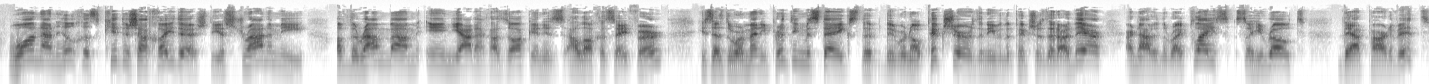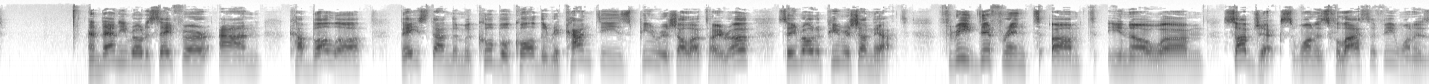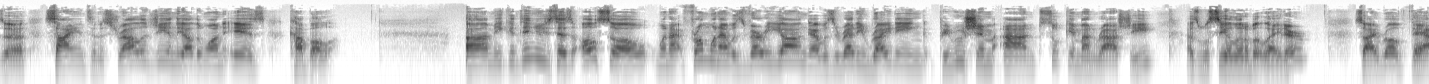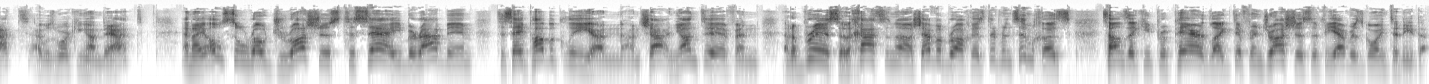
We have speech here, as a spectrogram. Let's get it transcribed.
One on Hilchas Kiddush HaChodesh, the astronomy of the Rambam in Yad HaChazak in his Halacha Sefer. He says there were many printing mistakes, there were no pictures, and even the pictures that are there are not in the right place. So he wrote that part of it. And then he wrote a Sefer on Kabbalah, based on the Mekubal called the Rekantes Pirish al. So he wrote a Pirish on that. Three different, um, you know, um, subjects. One is philosophy, one is uh, science and astrology, and the other one is Kabbalah. Um, he continues. He says also when I from when I was very young, I was already writing pirushim on psukim on Rashi, as we'll see a little bit later. So I wrote that. I was working on that, and I also wrote drushes to say berabim to say publicly on on Shat and Yantif and at a bris, at a chasana, sheva brachas, different simchas. Sounds like he prepared like different drushes if he ever is going to need them.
